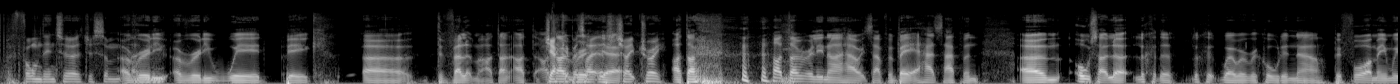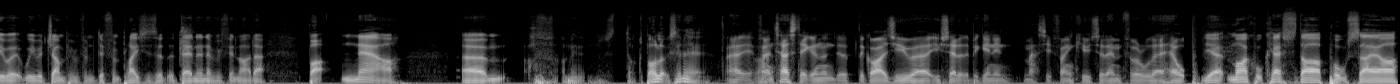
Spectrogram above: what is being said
formed into just some a um, really a really weird big uh, development. I don't. I, I jacket don't re- yeah. shaped tree. I don't. I don't really know how it's happened, but it has happened. Um, also, look look at the look at where we're recording now. Before, I mean, we were we were jumping from different places at the den and everything like that. But now, um, I mean, it's dog's bollocks, isn't it? Uh, yeah, fantastic, and then the, the guys you uh, you said at the beginning, massive thank you to them for all their help. Yeah, Michael Kester, Paul Sayer,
